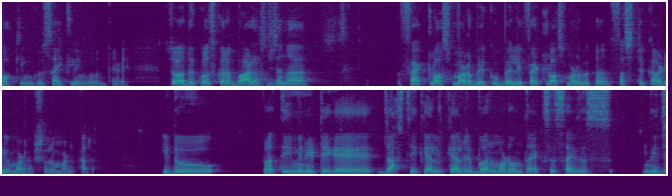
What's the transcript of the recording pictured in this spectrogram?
walking, cycling ಅಂಥೇಳಿ ಸೊ ಅದಕ್ಕೋಸ್ಕರ ಭಾಳಷ್ಟು ಜನ ಫ್ಯಾಟ್ ಲಾಸ್ ಮಾಡಬೇಕು ಬೆಲಿ ಫ್ಯಾಟ್ ಲಾಸ್ ಮಾಡಬೇಕಂದ್ರೆ ಫಸ್ಟ್ ಕಾರ್ಡಿಯೋ ಮಾಡೋಕ್ಕೆ ಶುರು ಮಾಡ್ತಾರೆ. ಇದು ಪ್ರತಿ ಮಿನಿಟಿಗೆ ಜಾಸ್ತಿ ಕ್ಯಾಲ್ ಕ್ಯಾಲ್ರಿ ಬರ್ನ್ ಮಾಡುವಂಥ ಎಕ್ಸಸೈಸಸ್ ನಿಜ.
